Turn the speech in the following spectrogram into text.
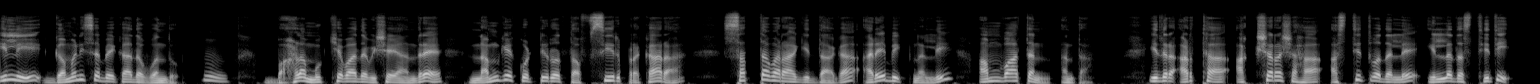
ಇಲ್ಲಿ ಗಮನಿಸಬೇಕಾದ ಒಂದು. ಬಹಳ ಮುಖ್ಯವಾದ ವಿಷಯ ಅಂದ್ರೆ ನಮ್ಗೆ ಕೊಟ್ಟಿರೋ ತಫ್ಸೀರ್ ಪ್ರಕಾರ ಸತ್ತವರಾಗಿದ್ದಾಗ ಅರೇಬಿಕ್ನಲ್ಲಿ ಅಂವಾತನ್ ಅಂತ. ಇದರ ಅರ್ಥ ಅಕ್ಷರಶಃ ಅಸ್ತಿತ್ವದಲ್ಲೇ ಇಲ್ಲದ ಸ್ಥಿತಿ.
